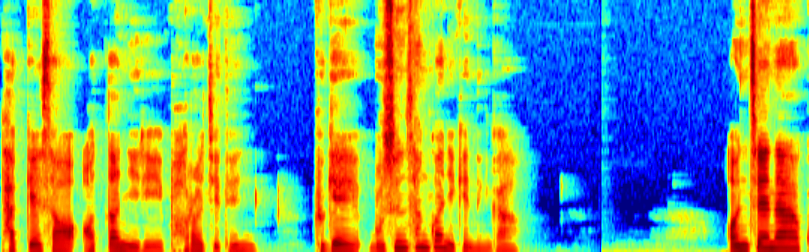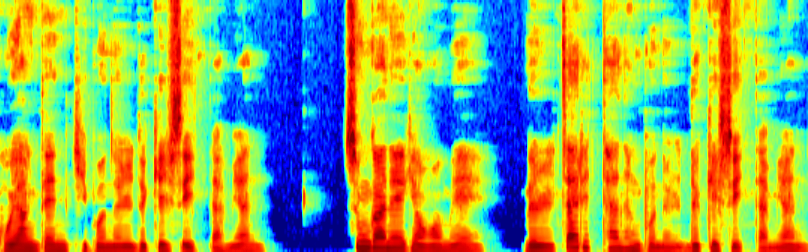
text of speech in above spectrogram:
밖에서 어떤 일이 벌어지든 그게 무슨 상관이겠는가? 언제나 고양된 기분을 느낄 수 있다면 순간의 경험에 늘 짜릿한 흥분을 느낄 수 있다면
